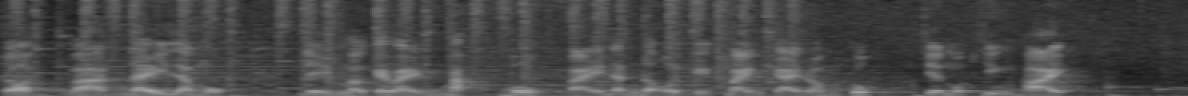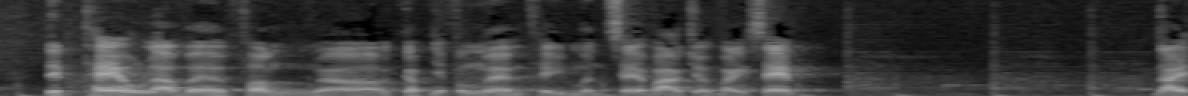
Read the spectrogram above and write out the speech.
Rồi và đây là một điểm mà các bạn bắt buộc phải đánh đổi khi các bạn cài ROM cúc trên một chiếc điện thoại. Tiếp theo là về phần uh, cập nhật phần mềm thì mình sẽ vào cho các bạn xem đây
